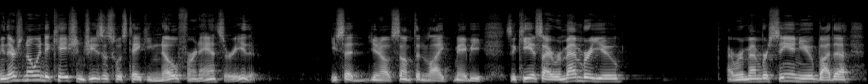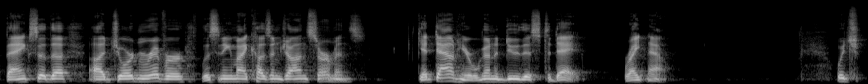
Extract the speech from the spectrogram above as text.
I mean, there's no indication Jesus was taking no for an answer either. He said, you know, something like maybe, Zacchaeus, I remember you. I remember seeing you by the banks of the uh, Jordan River, listening to my cousin John's sermons. Get down here. We're going to do this today, right now. Which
